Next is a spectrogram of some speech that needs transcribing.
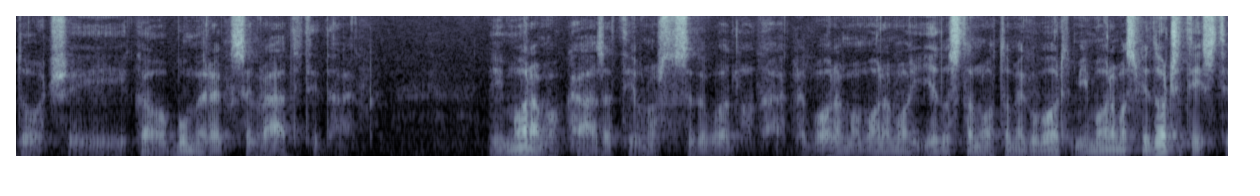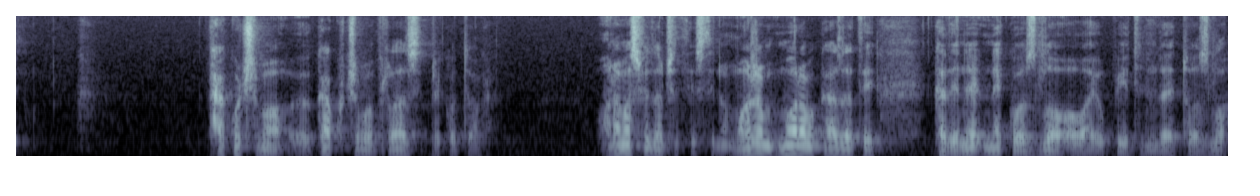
doći i kao bumerang se vratiti. Dakle. Mi moramo kazati ono što se dogodilo. Dakle, moramo, moramo jednostavno o tome govoriti. Mi moramo svjedočiti istinu. Kako ćemo, kako ćemo prelaziti preko toga? Moramo svjedočiti istinu. Možemo, moramo kazati kad je neko zlo ovaj u pitanju da je to zlo.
